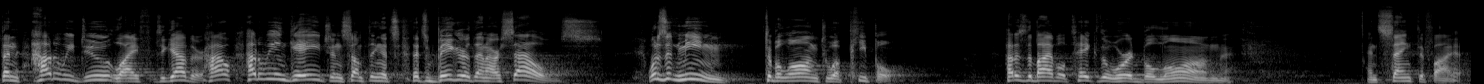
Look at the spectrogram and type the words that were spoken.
then how do we do life together? How, how do we engage in something that's, that's bigger than ourselves? What does it mean to belong to a people? How does the Bible take the word belong and sanctify it?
